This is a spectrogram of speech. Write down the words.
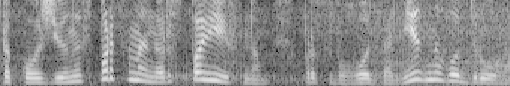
Також юний спортсмен розповів нам про свого залізного друга.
